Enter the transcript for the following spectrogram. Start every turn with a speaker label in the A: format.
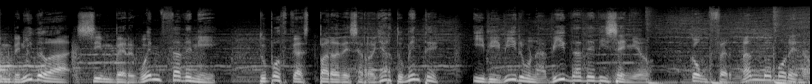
A: Bienvenido a Sinvergüenza de mí, tu podcast para desarrollar tu mente y vivir una vida de diseño, con Fernando Moreno.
